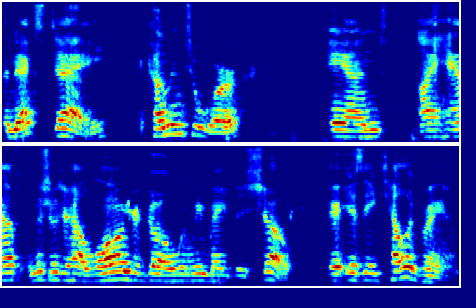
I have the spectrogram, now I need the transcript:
the next day I come into work and I have, and this shows you how long ago when we made this show, there is a telegram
